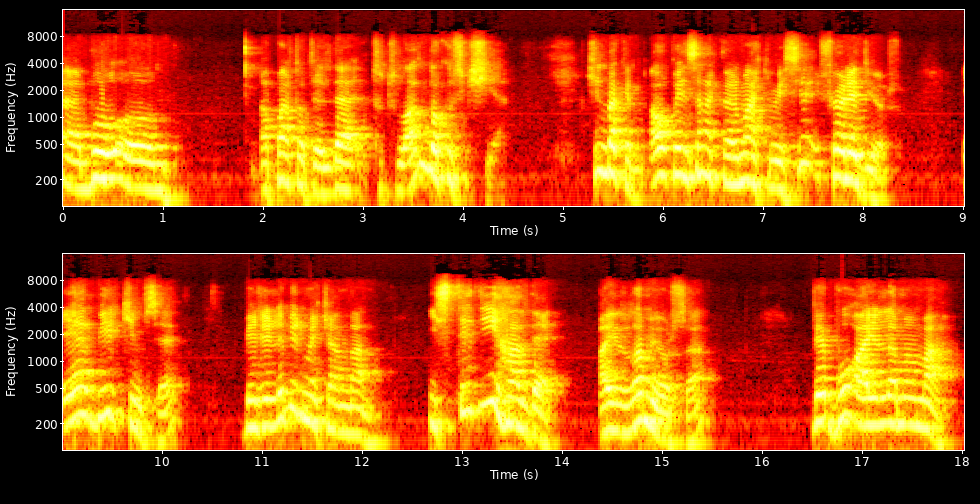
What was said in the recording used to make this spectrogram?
e, bu e, apart otelde tutulan 9 kişiye. Şimdi bakın Avrupa İnsan Hakları Mahkemesi şöyle diyor. Eğer bir kimse belirli bir mekandan istediği halde ayrılamıyorsa ve bu ayrılamama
